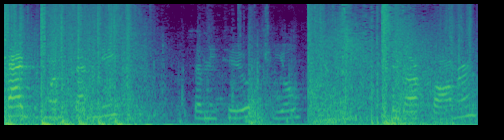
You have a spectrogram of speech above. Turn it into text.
Tagged 170, 72, shield, dark bomber.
